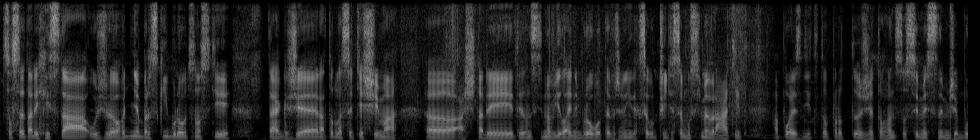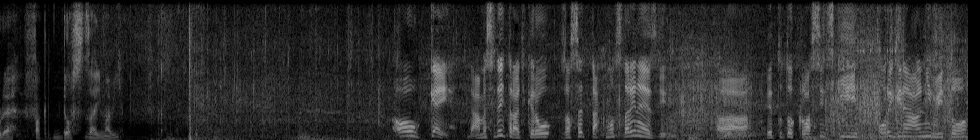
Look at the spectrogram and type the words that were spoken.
co se tady chystá už hodně brzké budoucnosti, takže na tohle se těším a eh, až tady tyhle ty nové liney budou otevřený, tak se určitě se musíme vrátit a pojezdit to, protože tohle to si myslím, že bude fakt dost zajímavý. OK, dáme si teď trať, kterou zase tak moc tady nejezdím. Uh, je to to klasický originální Vito,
